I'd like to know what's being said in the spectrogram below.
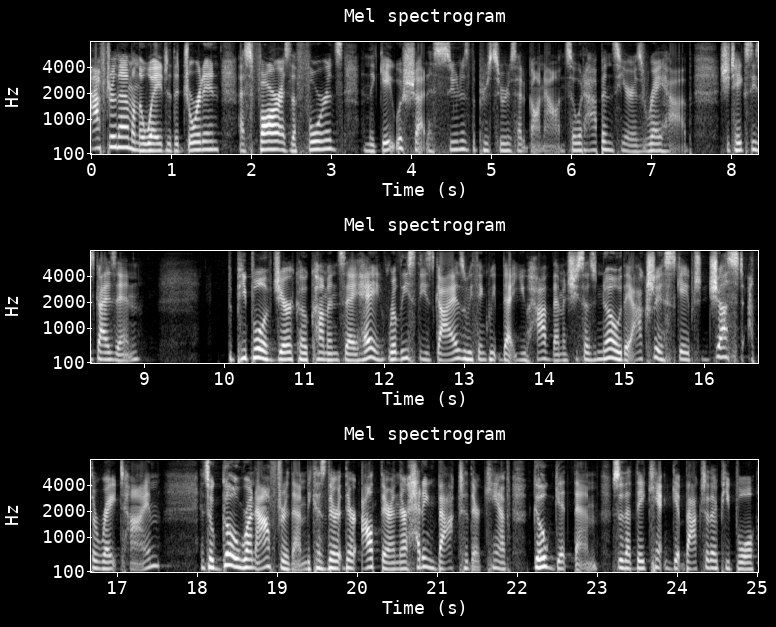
after them on the way to the Jordan as far as the fords, and the gate was shut as soon as the pursuers had gone out. And so what happens here is Rahab, she takes these guys in, the people of Jericho come and say, Hey, release these guys. We think we, that you have them. And she says, No, they actually escaped just at the right time. And so go run after them because they're, they're out there and they're heading back to their camp. Go get them so that they can't get back to their people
